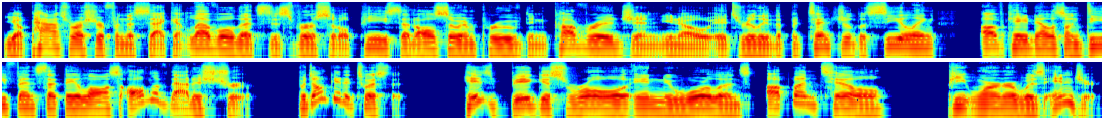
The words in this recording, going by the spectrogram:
you know, pass rusher from the second level. That's this versatile piece that also improved in coverage. And, you know, it's really the potential, the ceiling of Kaden Elliss on defense that they lost. All of that is true. But don't get it twisted. His biggest role in New Orleans up until Pete Werner was injured,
